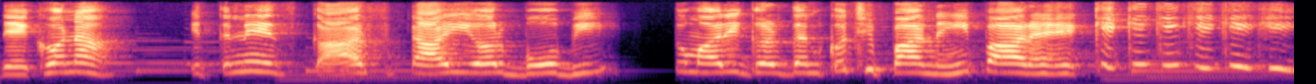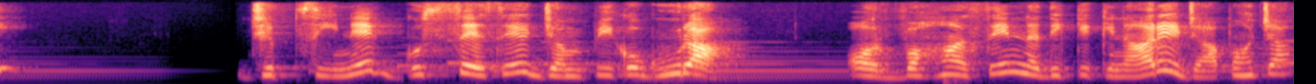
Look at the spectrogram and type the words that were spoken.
देखो ना इतने स्कार्फ टाई और बो भी तुम्हारी गर्दन को छिपा नहीं पा रहे की की की की की की। जिप्सी ने गुस्से से जंपी को घूरा और वहाँ से नदी के किनारे जा पहुँचा।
